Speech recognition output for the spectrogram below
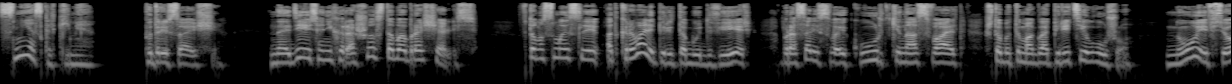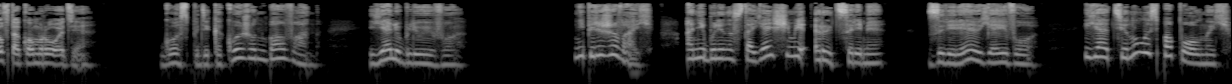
«С несколькими». «Потрясающе. Надеюсь, они хорошо с тобой обращались. В том смысле, открывали перед тобой дверь, бросали свои куртки на асфальт, чтобы ты могла перейти лужу. Ну и все в таком роде». Господи, какой же он болван. Я люблю его. Не переживай, они были настоящими рыцарями. Заверяю я его. Я оттянулась по полной.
